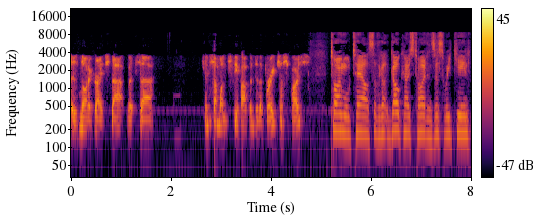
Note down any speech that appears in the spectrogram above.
is not a great start. But uh, can someone step up into the breach? I suppose time will tell. So they've got the Gold Coast Titans this weekend.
